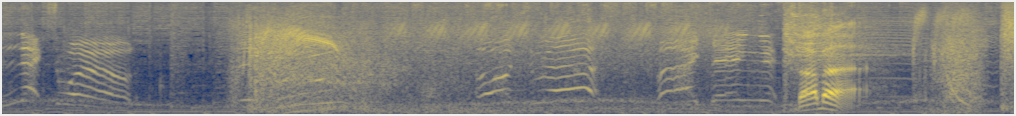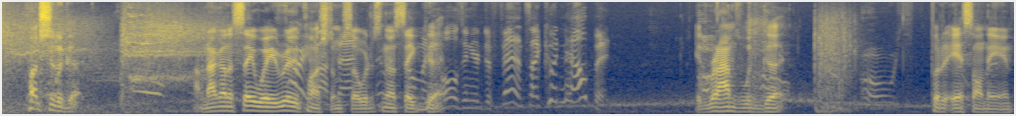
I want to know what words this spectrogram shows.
The next world! Ultra Fighting! Baba. Punch to the gut. I'm not gonna say where he really Sorry punched him, that. so we're just gonna say so gut. holes in your defense, I couldn't help it. It rhymes with gut. Put an S on the end.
